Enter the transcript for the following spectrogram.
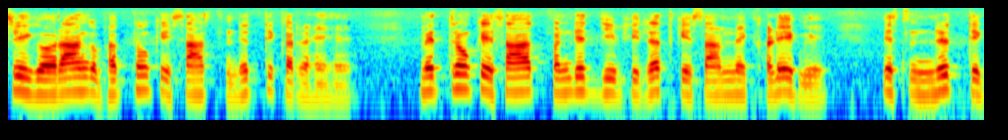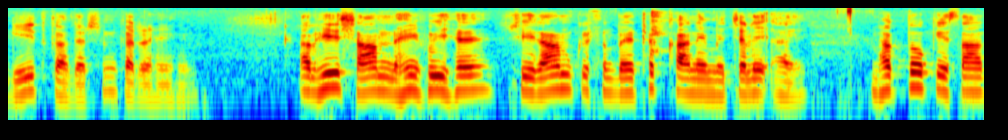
श्री गौरांग भक्तों के साथ नृत्य कर रहे हैं। मित्रों के साथ पंडित जी भी रथ के सामने खड़े हुए इस नृत्य गीत का दर्शन कर रहे हैं। अभी शाम नहीं हुई है। श्री रामकृष्ण बैठक खाने में चले आए। भक्तों के साथ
